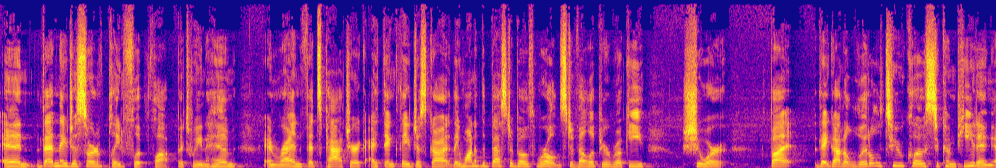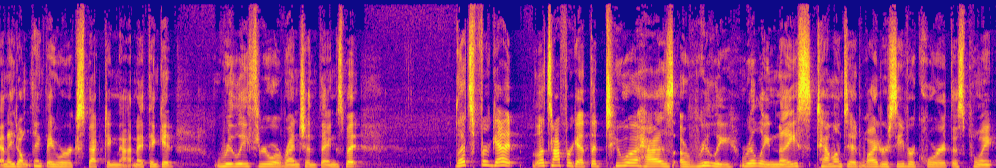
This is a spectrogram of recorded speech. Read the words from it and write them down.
And then they just sort of played flip flop between him and Ryan Fitzpatrick. I think they just got they wanted the best of both worlds. Develop your rookie, sure. But they got a little too close to competing, and I don't think they were expecting that. And I think it really threw a wrench in things. But let's forget, let's not forget that Tua has a really, really nice, talented wide receiver corps at this point.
